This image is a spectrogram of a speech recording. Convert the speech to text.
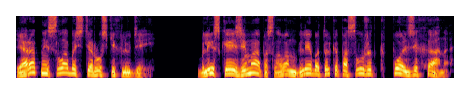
и о ратной слабости русских людей. Близкая зима, по словам Глеба, только послужит к пользе хана,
